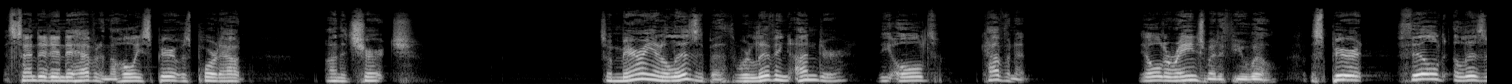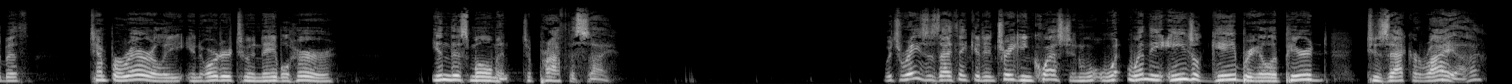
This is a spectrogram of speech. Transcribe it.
ascended into heaven, and the Holy Spirit was poured out on the church. So Mary and Elizabeth were living under the old covenant the old arrangement, if you will. The Spirit filled Elizabeth temporarily in order to enable her in this moment to prophesy. Which raises, I think, an intriguing question. When the angel Gabriel appeared to Zechariah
